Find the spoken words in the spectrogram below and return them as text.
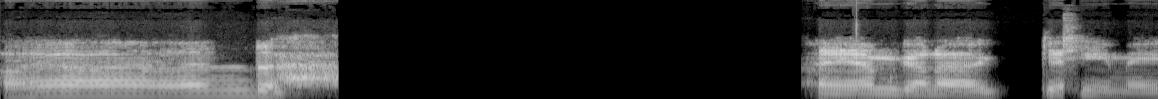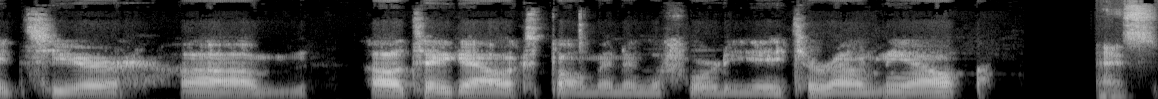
And I am gonna get teammates here. Um, I'll take Alex Bowman in the 48 to round me out. Nice.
